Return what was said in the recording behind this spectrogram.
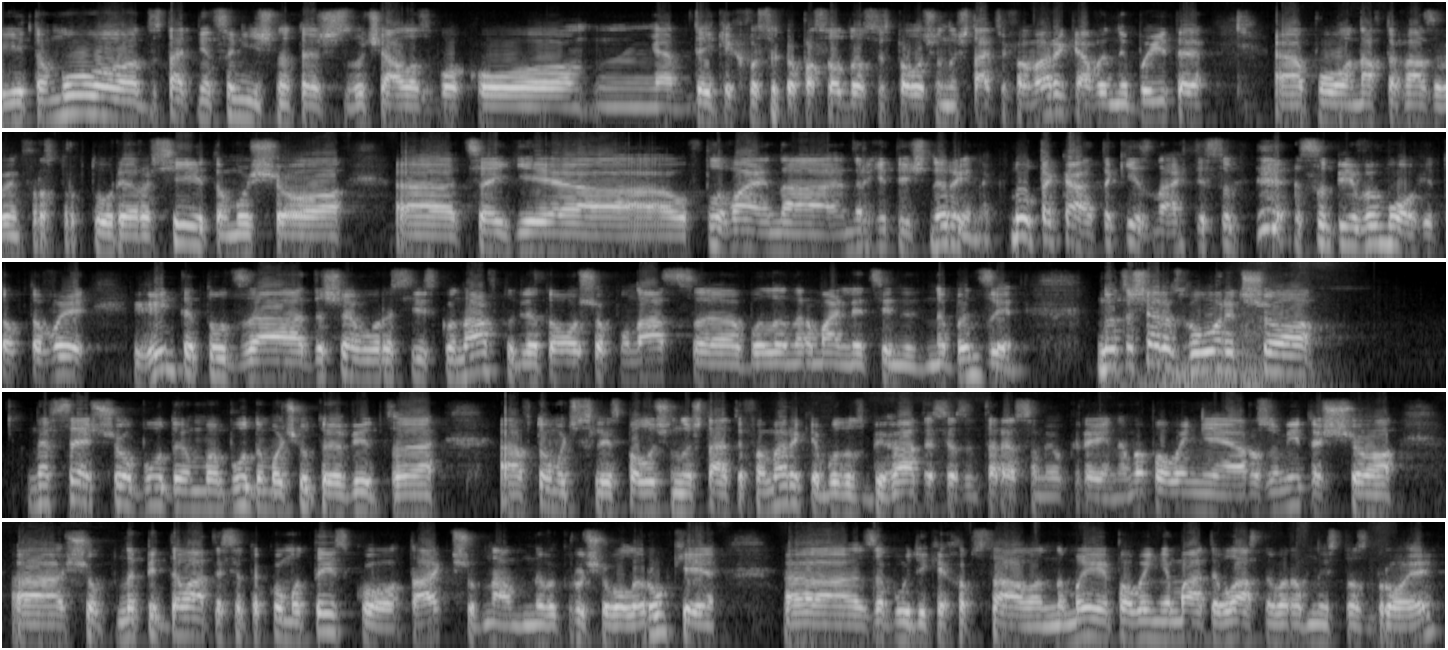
І тому достатньо цинічно теж звучало з боку деяких високопосадовців Сполучених Штатів Америки. А ви не боїте е, по нафтогазовій інфраструктурі Росії, тому що е, це є е, впливає на енергетичний ринок. Ну така такі знаєте собі, вимоги. Тобто, ви гиньте тут за дешеву російську нафту для того, щоб у нас були нормальні ціни на бензин. Ну це ще раз говорить, що не все, що будемо будемо чути від е, е, в тому числі Сполучених Штатів Америки, будуть збігатися з інтересами України. Ми повинні розуміти, що е, щоб не піддаватися такому тиску, так щоб нам не викручували руки за будь-яких обставин. Ми повинні мати власне виробництво зброї.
